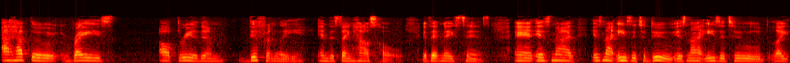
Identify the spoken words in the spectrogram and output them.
I have to raise all three of them differently in the same household if that makes sense and it's not it's not easy to do it's not easy to like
